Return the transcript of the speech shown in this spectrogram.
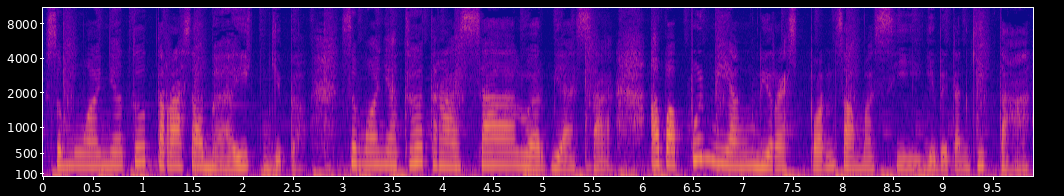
semuanya tuh terasa baik gitu. Semuanya tuh terasa luar biasa. Apa pun yang direspon sama si gebetan kita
